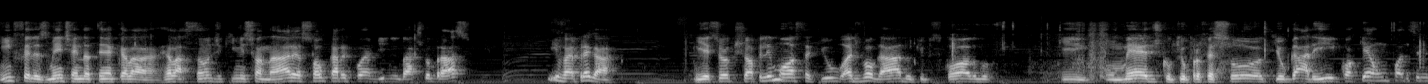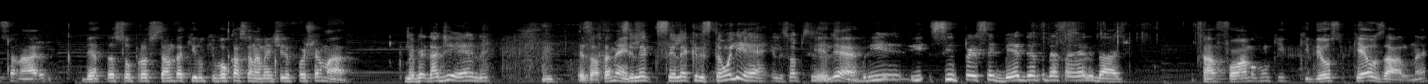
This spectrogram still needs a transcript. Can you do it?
infelizmente, ainda tem aquela relação de que missionário é só o cara que põe a Bíblia embaixo do braço e vai pregar. E esse workshop ele mostra que o advogado, que o psicólogo, que o médico, que o professor, que o gari, qualquer um pode ser missionário dentro da sua profissão, daquilo que vocacionalmente ele foi chamado. Na verdade é, né? Exatamente. Se ele é, se ele é cristão, ele é. Ele só precisa Ele é. descobrir e se perceber dentro dessa realidade. a forma com que, que Deus quer usá-lo, né?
